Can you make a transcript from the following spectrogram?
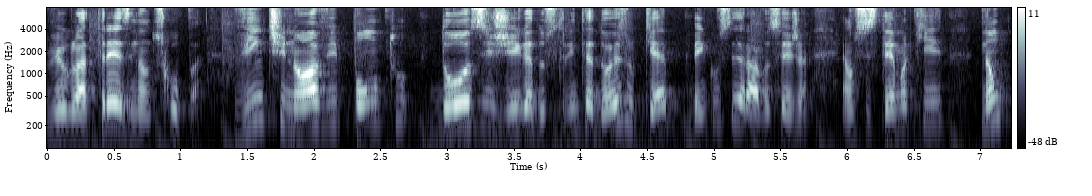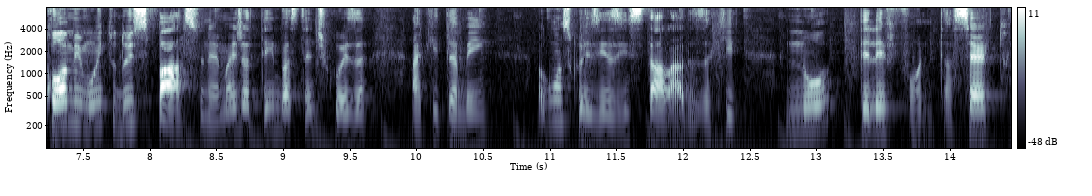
25,13, não, desculpa, 29.12 GB dos 32, o que é bem considerável, ou seja, é um sistema que não come muito do espaço, né? Mas já tem bastante coisa aqui também, algumas coisinhas instaladas aqui no telefone, tá certo?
